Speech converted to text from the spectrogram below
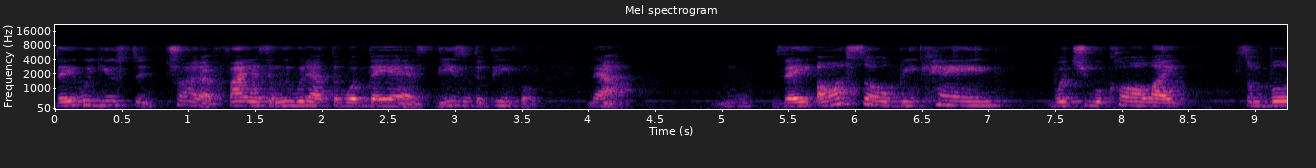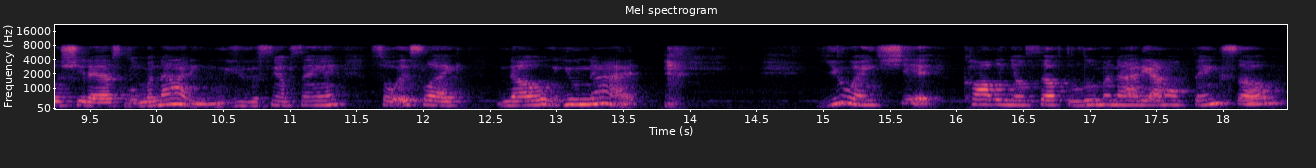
They would used to try to fight us, and we would have to whoop their ass. These are the people. Now, they also became what you would call like some bullshit ass Illuminati. You see what I'm saying? So it's like, no, you not. you ain't shit. Calling yourself the Illuminati, I don't think so.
